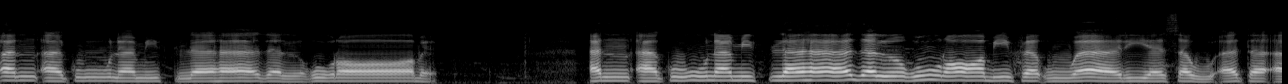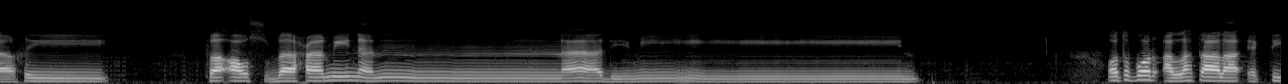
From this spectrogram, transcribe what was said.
أن أكون مثل هذا الغراب؟ أن أكون مثل هذا الغراب فأواري سوءة أخي فأصبح من النادمين অতপর আল্লাহ তাআলা একটি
